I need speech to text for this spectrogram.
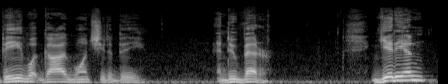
Be what God wants you to be and do better. Gideon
